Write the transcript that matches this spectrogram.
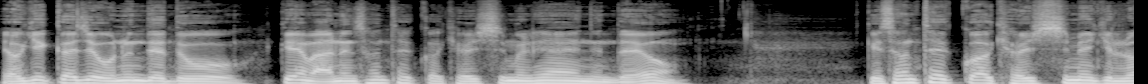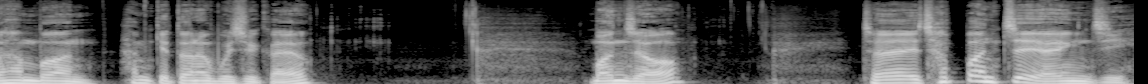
여기까지 오는데도 꽤 많은 선택과 결심을 해야 했는데요. 그 선택과 결심의 길로 한번 함께 떠나보실까요? 먼저 저의 첫 번째 여행지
